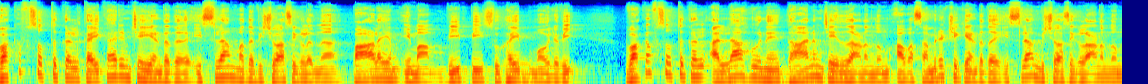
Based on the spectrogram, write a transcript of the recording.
വഖഫ് സ്വത്തുക്കൾ കൈകാര്യം ചെയ്യേണ്ടത് ഇസ്ലാം മതവിശ്വാസികളെന്ന് പാളയം ഇമാം വി പി സുഹൈബ് മൗലവി. വഖഫ് സ്വത്തുക്കൾ അല്ലാഹുവിനെ ദാനം ചെയ്തതാണെന്നും അവ സംരക്ഷിക്കേണ്ടത് ഇസ്ലാം വിശ്വാസികളാണെന്നും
